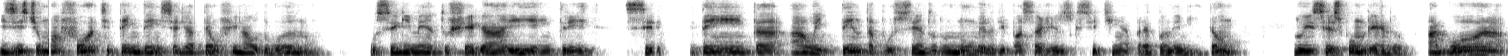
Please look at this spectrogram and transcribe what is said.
existe uma forte tendência de até o final do ano o segmento chegar aí entre 70% a 80% do número de passageiros que se tinha pré-pandemia. Então, Luiz, respondendo, agora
